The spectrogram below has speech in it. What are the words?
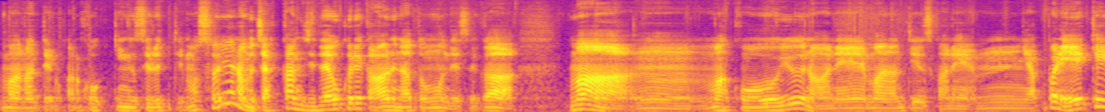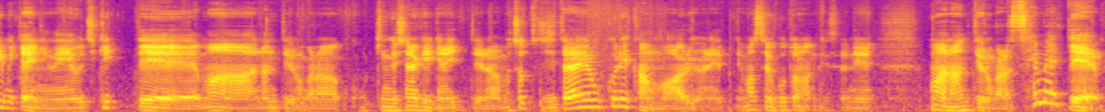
まあ、なんていうのかな、コッキングするっていう、まあ、そういうのも若干時代遅れ感あるなと思うんですが、まあ、うん、まあこういうのはね、まあなんていうんですかね、うん、やっぱり AK みたいにね、打ち切って、まあなんていうのかな、コッキングしなきゃいけないっていうのは、ちょっと時代遅れ感もあるよねって、まあそういうことなんですよね。まあなんていうのかな、せめて、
